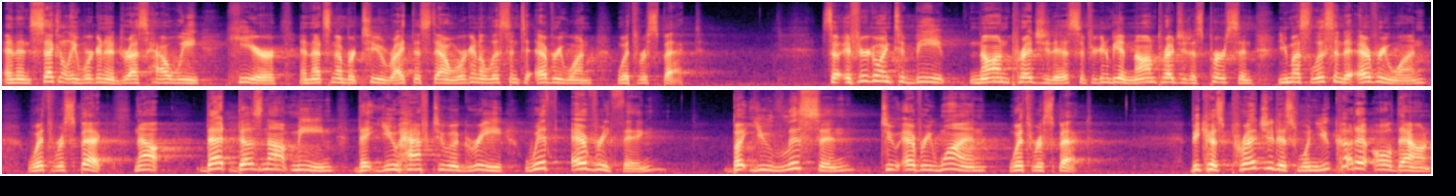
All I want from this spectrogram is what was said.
and then secondly, we're going to address how we hear. And that's number two. Write this down. We're going to listen to everyone with respect. So, if you're going to be non prejudiced, if you're going to be a non prejudiced person, you must listen to everyone with respect. Now, that does not mean that you have to agree with everything, but you listen to everyone with respect. Because prejudice, when you cut it all down,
